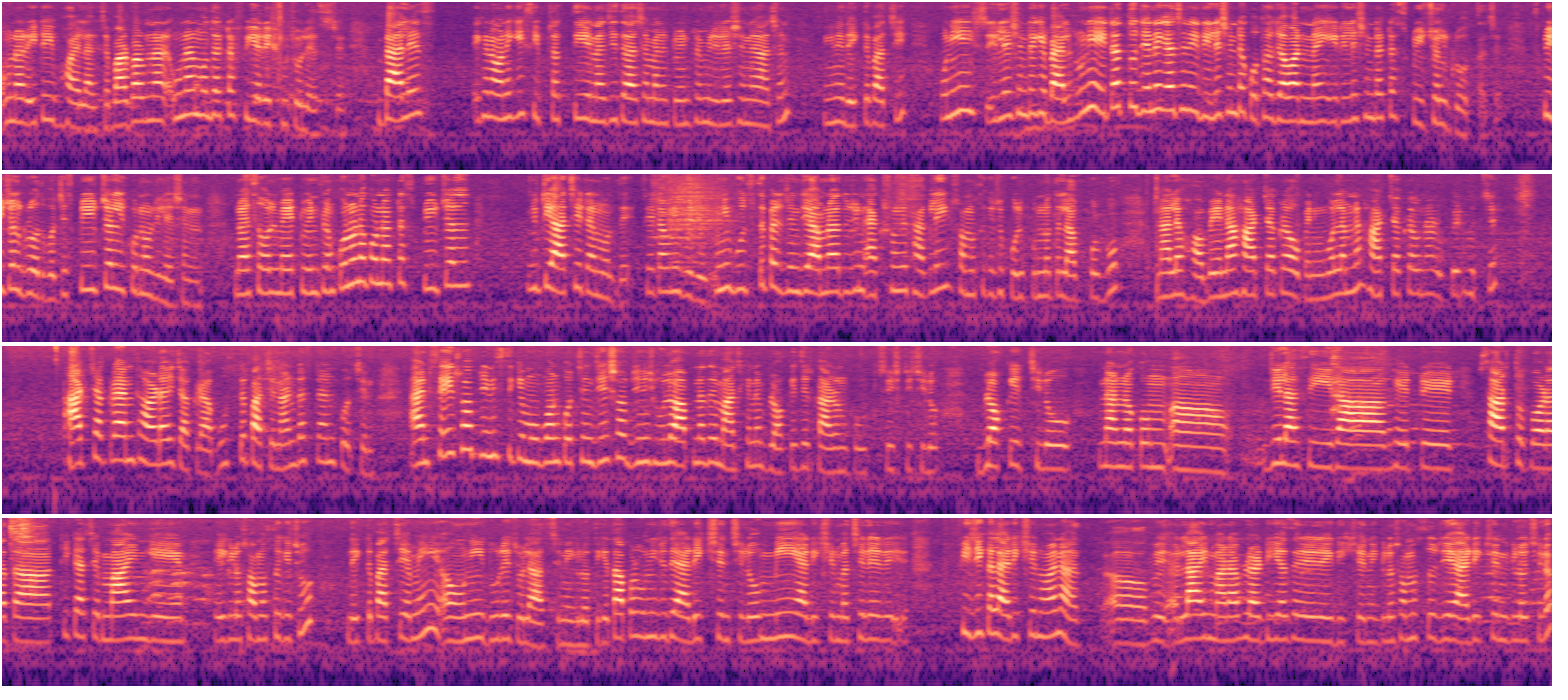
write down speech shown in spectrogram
উনার এটাই ভয় লাগছে। বারবার উনার উনার মধ্যে একটা ফিয়ার ইস্যু চলে এসছে। ব্যালেন্স এখানে অনেকেই শিবশক্তি এনার্জিতে আছে মানে টুয়েন ফ্লেম রিলেশনে আছেন, এখানে দেখতে পাচ্ছি। উনি এই রিলেশনটাকে ব্যালেন্স উনি এটা তো জেনে গেছেন, এই রিলেশনটা কোথাও যাওয়ার নাই, এই রিলেশনটা একটা স্পিরিচুয়াল গ্রোথ আছে। স্পিরিচুয়াল গ্রোথ বলছে স্পিরিচুয়াল কোনো রিলেশন নয় সোলমেট টুইন ফ্লেম কোনো না কোনো একটা স্পিরিচুয়ালিটি আছে এটার মধ্যে, সেটা উনি বুঝে, উনি বুঝতে পেরেছেন যে আমরা দুজন একসঙ্গে থাকলেই সমস্ত কিছু পরিপূর্ণতা লাভ করব, নাহলে হবে না হার্ট চাকরা ওপেনিং বললাম না হার্ট চাকরা ওনার ওপেন হচ্ছে। Heart chakra and third eye chakra বুঝতে পারছেন আন্ডারস্ট্যান্ড করছেন অ্যান্ড সেই সব জিনিস থেকে মুভ অন করছেন যেসব জিনিসগুলো আপনাদের মাঝখানে ব্লকেজের কারণ সৃষ্টি ছিল ব্লকেজ ছিল নানা রকম জেলাসি, রাগ হেট্রেড স্বার্থপরতা, ঠিক আছে মাইন্ড গেম এগুলো সমস্ত কিছু দেখতে পাচ্ছি আমি। উনি দূরে চলে আসছেন এগুলো থেকে তারপর উনি যদি অ্যাডিকশন ছিল, মেয়ে অ্যাডিকশন বা ছেলের ফিজিক্যাল অ্যাডিকশন হয় না লাইন মারা ফ্লাটিয়াসের অ্যাডিকশন এগুলো সমস্ত যে অ্যাডিকশনগুলো ছিল,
